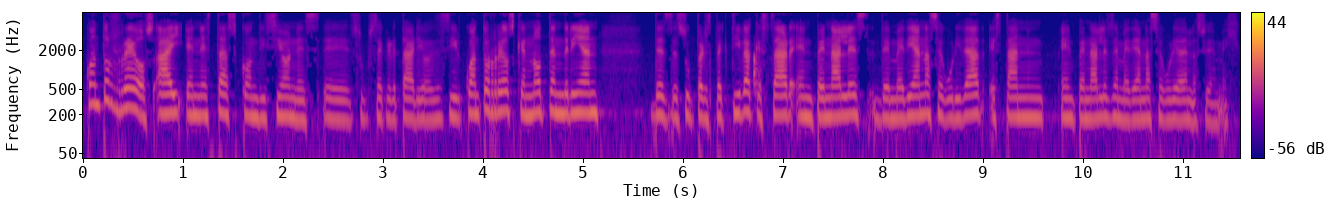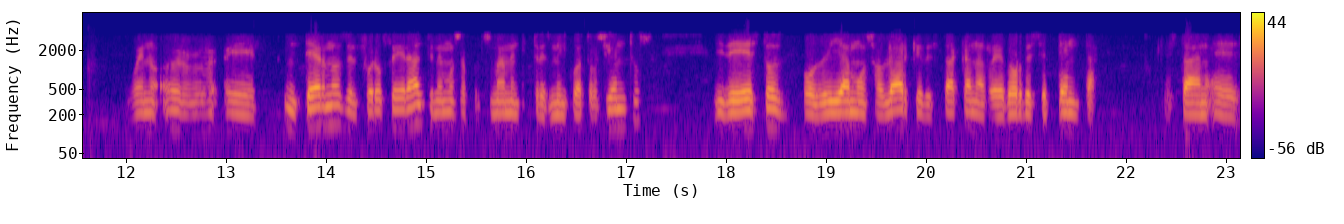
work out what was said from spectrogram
¿Cuántos reos hay en estas condiciones, eh, subsecretario? Es decir, ¿cuántos reos que no tendrían, desde su perspectiva, que estar en penales de mediana seguridad, están en, penales de mediana seguridad en la Ciudad de México? Bueno, eh, internos del Foro Federal tenemos aproximadamente 3.400 y de estos podríamos hablar que destacan alrededor de 70 están eh,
